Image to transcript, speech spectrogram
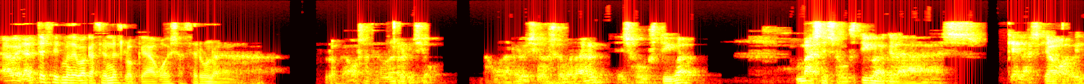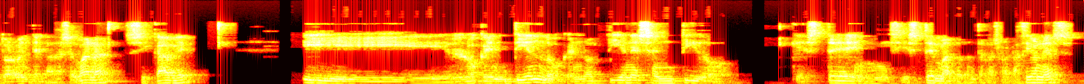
a ver, antes de irme de vacaciones lo que hago es hacer una, lo que hago es hacer una revisión. Hago una revisión semanal exhaustiva, más exhaustiva que las, que las que hago habitualmente cada semana, si cabe, y lo que entiendo que no tiene sentido que esté en mi sistema durante las vacaciones,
